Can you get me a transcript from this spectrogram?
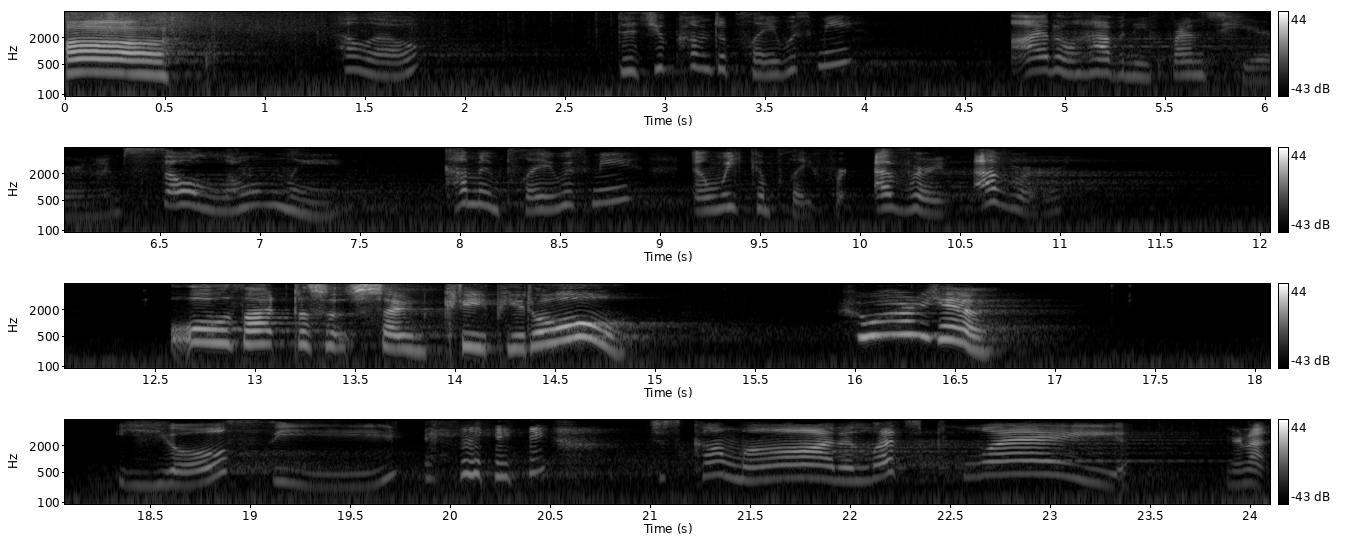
Uh, Hello. Did you come to play with me? I don't have any friends here and I'm so lonely. Come and play with me and we can play forever and ever. oh, that doesn't sound creepy at all. Who are you? You'll see. Just come on and let's play. You're not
